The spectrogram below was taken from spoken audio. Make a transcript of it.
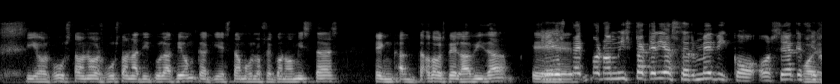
si os gusta o no os gusta una titulación, que aquí estamos los economistas encantados de la vida. Este economista quería ser médico, o sea que pues,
